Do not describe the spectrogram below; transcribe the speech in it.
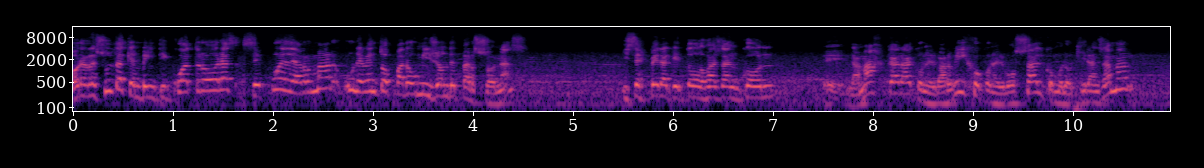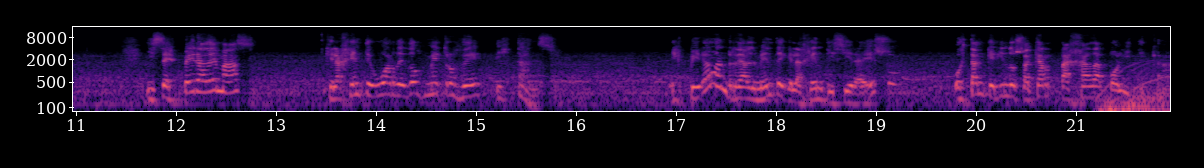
Ahora resulta que en 24 horas se puede armar un evento para un millón de personas y se espera que todos vayan con eh, la máscara, con el barbijo, con el bozal, como lo quieran llamar. Y se espera además que la gente guarde dos metros de distancia. ¿Esperaban realmente que la gente hiciera eso? ¿O están queriendo sacar tajada política?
